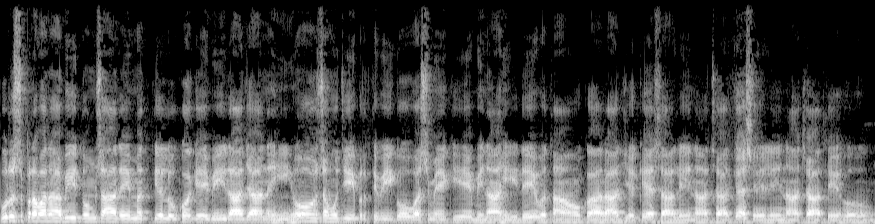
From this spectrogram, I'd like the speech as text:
पुरुष प्रवर अभी तुम सारे मत्य लोकों के भी राजा नहीं हो। समुची पृथ्वी को वश में किए बिना ही देवताओं का राज्य कैसा लेना चाह कैसे लेना चाहते हो?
